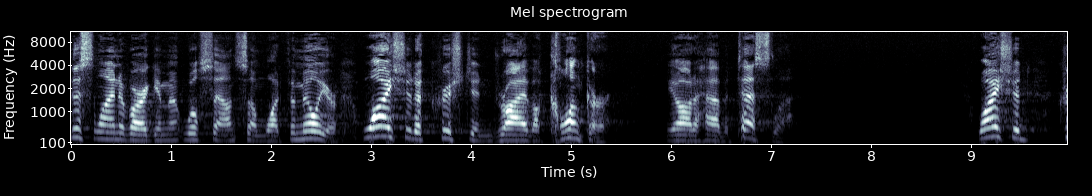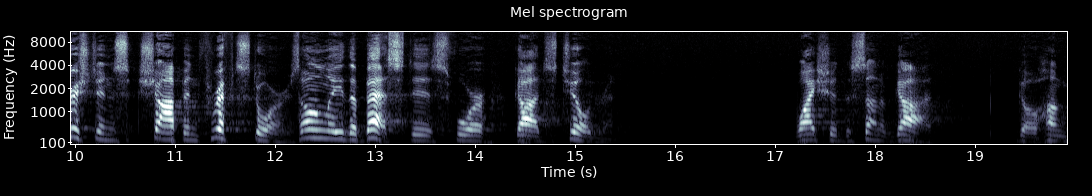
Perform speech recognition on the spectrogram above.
this line of argument will sound somewhat familiar. Why should a Christian drive a clunker? He ought to have a Tesla. Why should Christians shop in thrift stores? Only the best is for God's children. Why should the Son of God go hungry?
